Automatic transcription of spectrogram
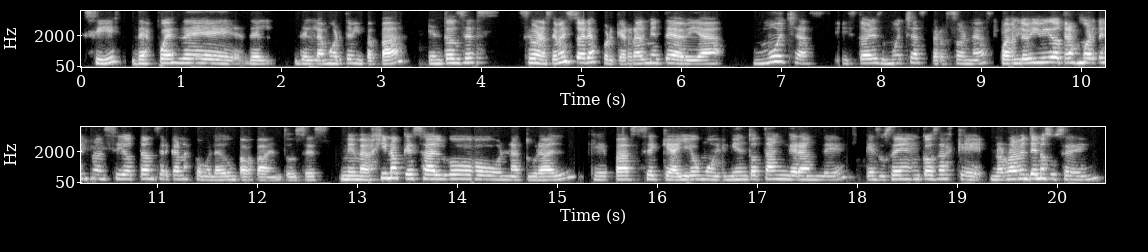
sí, después de, de, de la muerte de mi papá. Entonces, bueno, se llaman historias porque realmente había muchas historias muchas personas. Cuando he vivido otras muertes no han sido tan cercanas como la de un papá, entonces me imagino que es algo natural que pase, que haya un movimiento tan grande, que suceden cosas que normalmente no suceden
